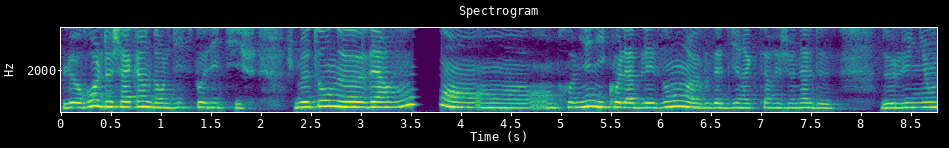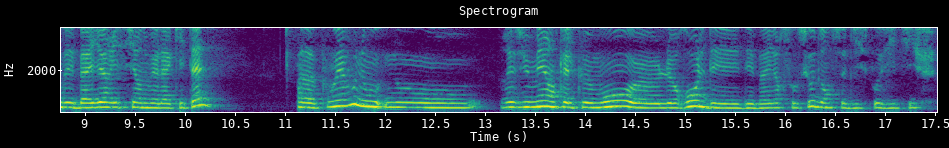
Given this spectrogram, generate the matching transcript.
le, rôle de chacun dans le dispositif. Je me tourne vers vous. En, premier, Nicolas Blaison, vous êtes directeur régional de, l'Union des bailleurs ici en Nouvelle-Aquitaine. Euh, pouvez-vous nous, résumer en quelques mots euh, le rôle des, bailleurs sociaux dans ce dispositif?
